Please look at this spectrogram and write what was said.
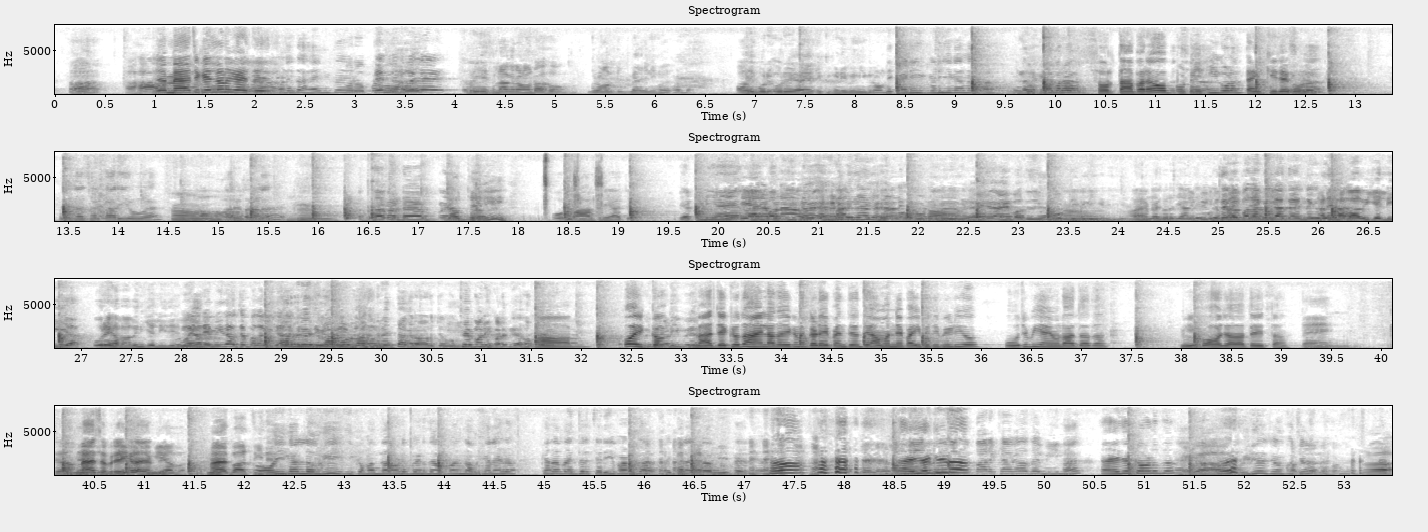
ਇਹ ਮੈਚ ਖੇਲਣ ਗਏ ਤੇ ਆਪਣੇ ਤਾਂ ਹੈ ਨਹੀਂ ਤੇ 3 ਵਜੇ ਰੇਸਲਾ ਗਰਾਊਂਡ ਆ ਉਹ। ਗਰਾਊਂਡ 'ਚ ਮੈਚ ਨਹੀਂ ਹੋਇਆ ਸਾਡਾ। ਆਹੀ ਉਰੇ ਉਰੇ ਆ ਇੱਕ ਗਣੀ ਵੀ ਨਹੀਂ ਗਰਾਊਂਡ ਨਹੀਂ ਕਿਹੜੀ ਕਿਹੜੀ ਜਗ੍ਹਾ ਮੈਂ ਇਹਨਾਂ ਦੇ ਕਿਹੜਾ ਪਰ? ਸੁਰਤਾਂ ਪਰ ਉਹ ਉਹ ਟੈਂਕੀ ਕੋਲ। ਟੈਂਕੀ ਦੇ ਕੋਲ। ਉਹਦਾ ਸਰਕਾਰੀ ਉਹ ਹੈ? ਹਾਂ। ਹਸਪਤਾਲ ਹੈ ਹਾਂ। ਅੱਧਾ ਘੰਟਾ ਜਾਂ ਉੱਥੇ ਨਹੀਂ। ਉਹ ਪਾਰ ਦਰਿਆ ਚ। ਯਾਰ ਕਿੰਨੀ ਐ ਐ ਬਾਦੀ ਦੀ ਐ ਨਹੀਂ ਐ ਐ ਬਾਦੀ ਦੀ ਬਹੁਤ ਠੀਕ ਨਹੀਂ ਕਰੀ ਐਂ ਪੈਂਦੀ। ਉੱਥੇ ਤਾਂ ਪਤਾ ਵੀ ਲੱਗਦਾ ਇੰਨੇ ਨਾਲੇ ਹਵਾ ਵੀ ਚੱਲੀ ਆ। ਉਰੇ ਹਵਾ ਵੀ ਨਹੀਂ ਚੱਲੀ ਦੇ ਇੰਨੇ ਮੀਂਹ ਦਾ ਉੱਥੇ ਪਤਾ ਵੀ ਯਾਰ ਰੇਸਲਾ ਗਰਾਊਂਡ ਰੇਤਾ ਗਰਾਊਂਡ 'ਚ। ਉੱਥੇ ਪਾਣੀ ਖੜ ਗਿਆ। ਹੁਣ ਹਾਂ। ਉਹ ਇੱਕ ਮੈਂ ਦੇਖਿਓ ਤਾਂ ਐਂ ਲੱਗਦਾ ਜਿਕਣ ਗੜੇ ਪੈਂਦੇ ਹੁੰਦੇ ਅਮਨ ਨੇ ਪਾਈ ਵੀ ਦੀ ਵੀਡੀਓ ਉਹ ਚ ਵੀ ਐਂ ਲੱਗਦਾ ਤਾਂ। ਮੀਂਹ ਬਹੁਤ ਜ਼ਿਆਦਾ ਤੇਜ਼ ਤਾਂ। ਤੈਂ ਕਿਆ ਮੈਂ ਸਪਰੇਅ ਕਰਾ ਜਾਂਗੀ ਮੈਂ ਬਾਤੀ ਉਹੀ ਗੱਲ ਹੋ ਗਈ ਇੱਕ ਬੰਦਾ ਆਪਣੇ ਪਿੰਡ ਦੇ ਆਪਾਂ ਨੌਕੇ ਲੈਣਾ ਕਹਿੰਦਾ ਮੈਂ ਇੱਧਰ ਚਰੀ ਪੜਦਾ ਇੱਧਰ ਇੰਨਾ ਮੀਂਹ ਪੈ ਰਿਹਾ। ਐ ਜਾਂ ਕਿਹੜਾ? ਪਾ ਰੱਖਿਆ ਗਿਆ ਉੱਥੇ ਮੀਂਹ ਹੈ? ਐ ਜਾਂ ਕੌਣ ਦਾ ਵੀਡੀਓ ਚੋਂ ਪੁੱਛਣਾ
